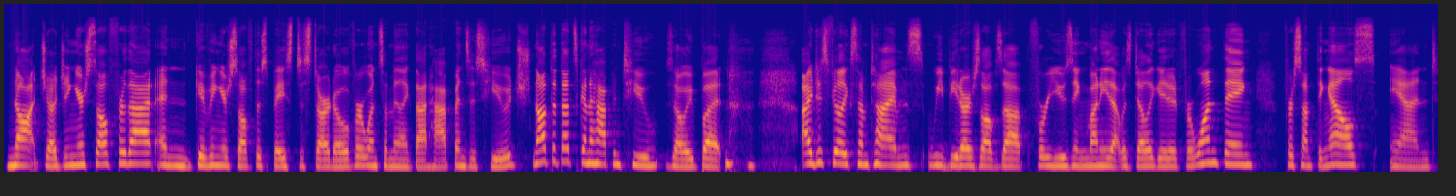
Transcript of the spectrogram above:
not judging yourself for that and giving yourself the space to start over when something like that happens is huge. Not that that's going to happen to you, Zoe, but I just feel like sometimes we beat ourselves up for using money that was delegated for one thing for something else and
